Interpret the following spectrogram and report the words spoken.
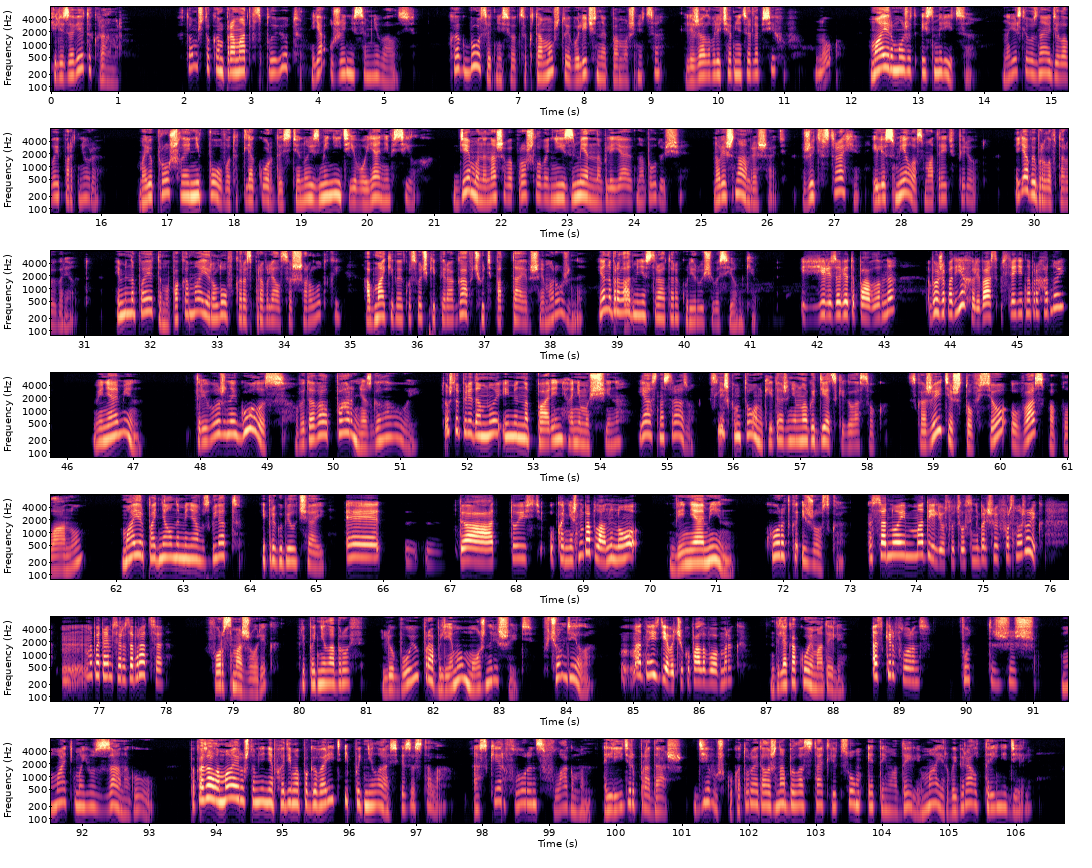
Елизавета Крамер. В том, что компромат всплывет, я уже не сомневалась. Как босс отнесется к тому, что его личная помощница лежала в лечебнице для психов? Ну, Майер может и смириться, но если узнаю деловые партнеры, мое прошлое не повод для гордости, но изменить его я не в силах. Демоны нашего прошлого неизменно влияют на будущее, но лишь нам решать, жить в страхе или смело смотреть вперед. Я выбрала второй вариант. Именно поэтому, пока Майер ловко расправлялся с шарлоткой, обмакивая кусочки пирога в чуть подтаявшее мороженое, я набрала администратора, курирующего съемки. «Елизавета Павловна, вы уже подъехали? Вас встретить на проходной?» «Вениамин». Тревожный голос выдавал парня с головой. То, что передо мной именно парень, а не мужчина, ясно сразу. Слишком тонкий и даже немного детский голосок. Скажите, что все у вас по плану. Майер поднял на меня взгляд и пригубил чай. Э, да, то есть, конечно, по плану, но... Вениамин. Коротко и жестко. С одной моделью случился небольшой форс-мажорик. Мы пытаемся разобраться. Форс-мажорик? Приподняла бровь. Любую проблему можно решить. В чем дело? Одна из девочек упала в обморок. Для какой модели? Аскер Флоренс. Вот же ж, мать мою, за ногу. Показала Майеру, что мне необходимо поговорить, и поднялась из-за стола. Аскер Флоренс Флагман, лидер продаж. Девушку, которая должна была стать лицом этой модели, Майер выбирал три недели.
